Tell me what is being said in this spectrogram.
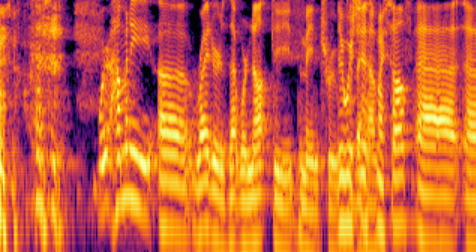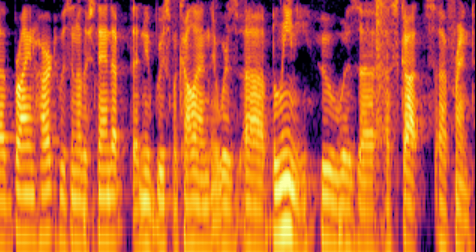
Where, how many uh, writers that were not the, the main troupe? There was just have? myself, uh, uh, Brian Hartt, who was another stand-up that knew Bruce McCullough, and there was uh, Bellini, who was uh, a Scott's uh, friend.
